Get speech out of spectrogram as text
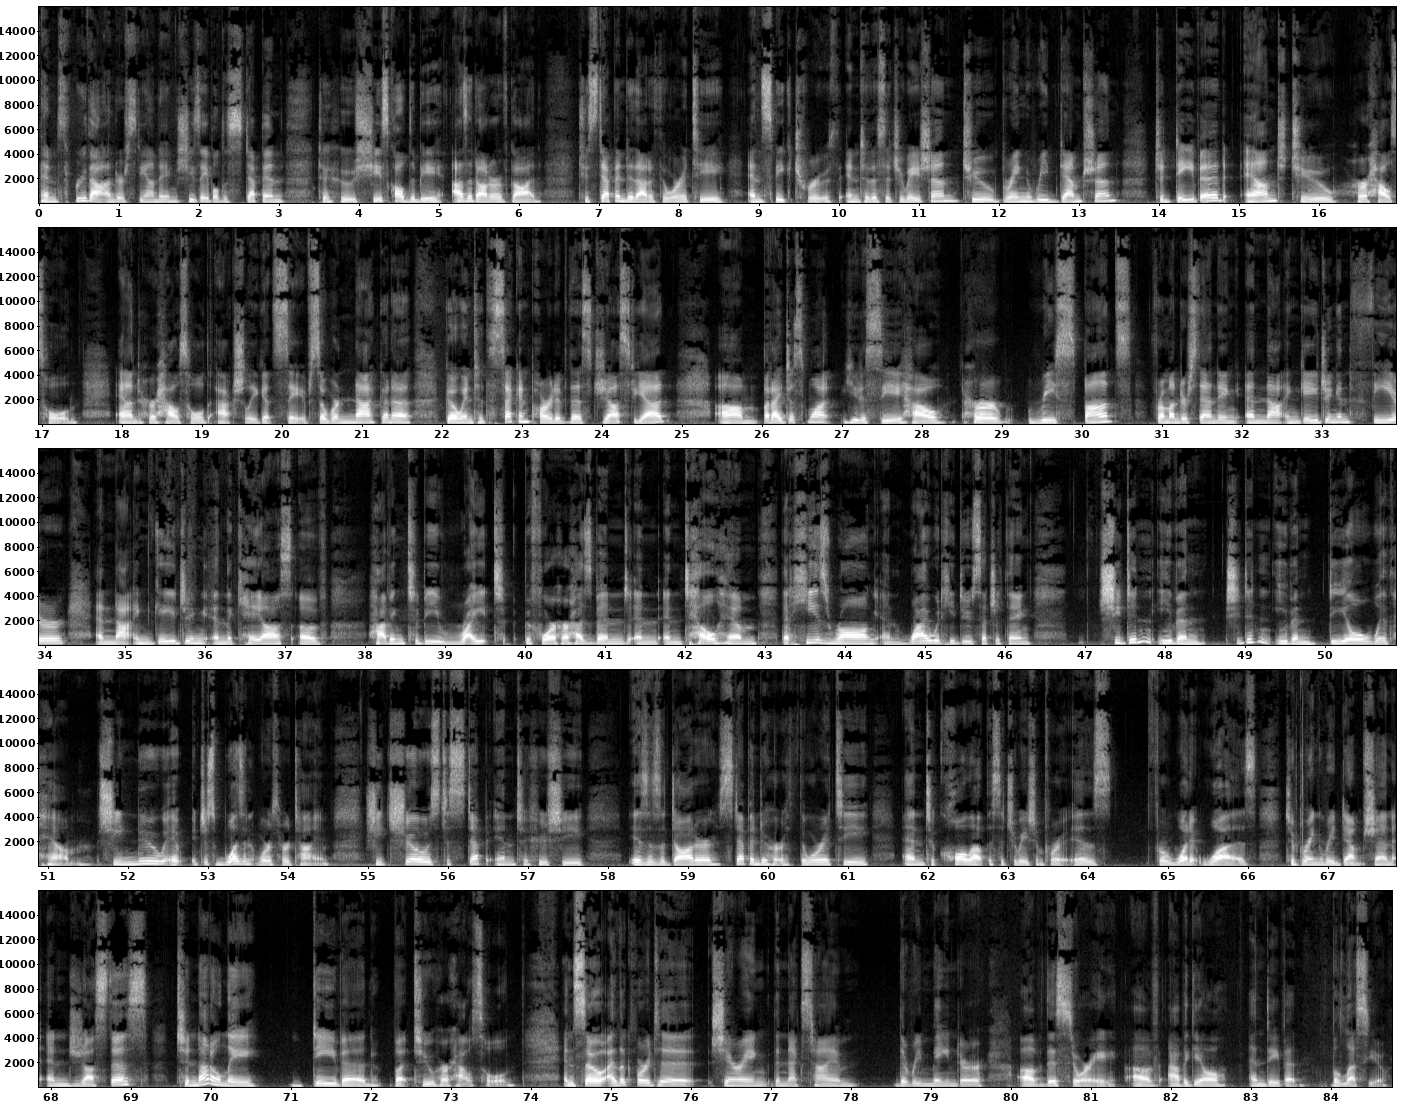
And through that understanding, she's able to step in to who she's called to be as a daughter of God, to step into that authority and speak truth into the situation, to bring redemption to David and to her household and her household actually gets saved. So we're not going to go into the second part of this just yet, um, but I just want you to see how her response from understanding and not engaging in fear and not engaging in the chaos of having to be right before her husband and and tell him that he's wrong and why would he do such a thing she didn't even she didn't even deal with him. She knew it, it just wasn't worth her time. She chose to step into who she is as a daughter, step into her authority, and to call out the situation for it is for what it was to bring redemption and justice to not only David, but to her household. And so I look forward to sharing the next time the remainder of this story of Abigail and David. Bless you.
